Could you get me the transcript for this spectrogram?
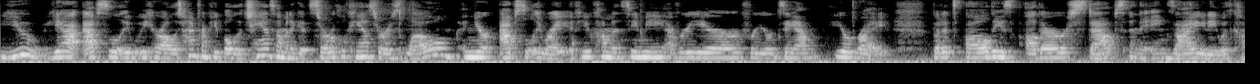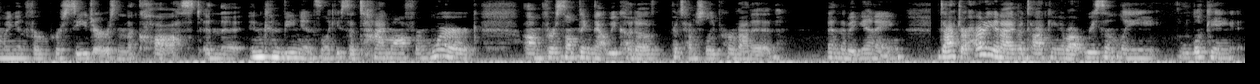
you yeah absolutely we hear all the time from people the chance i'm going to get cervical cancer is low and you're absolutely right. If you come and see me every year for your exam you're right. But it's all these other steps and the anxiety with coming in for procedures and the cost and the inconvenience and like you said time off from work um, for something that we could have potentially prevented in the beginning. Dr hardy and i have been talking about recently looking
